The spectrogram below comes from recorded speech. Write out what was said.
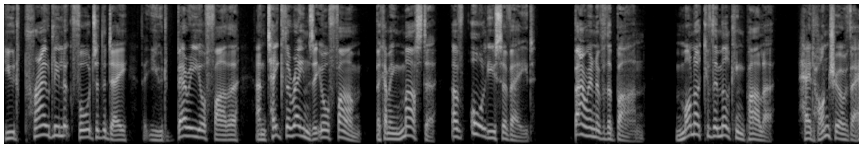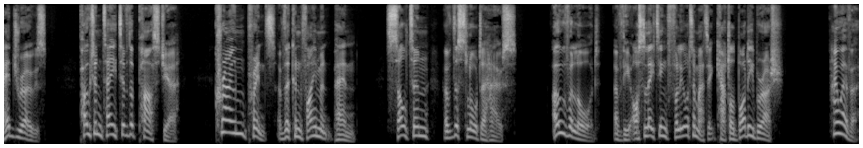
you'd proudly look forward to the day that you'd bury your father and take the reins at your farm, becoming master of all you surveyed. Baron of the barn, monarch of the milking parlour, head honcho of the hedgerows, potentate of the pasture, crown prince of the confinement pen, sultan of the slaughterhouse, overlord of the oscillating fully automatic cattle body brush. However,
